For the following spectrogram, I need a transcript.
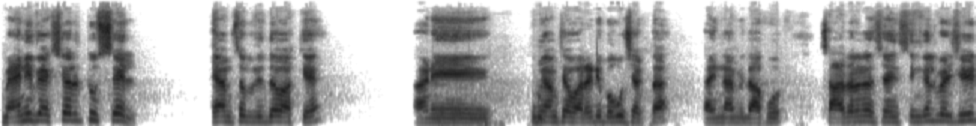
मॅन्युफॅक्चर टू सेल हे आमचं वृद्ध वाक्य आहे. आणि तुम्ही आमच्या व्हरायटी बघू शकता. काहींना आम्ही दाखवू. साधारण सिंगल बेडशीट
